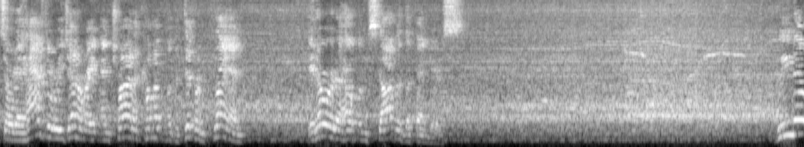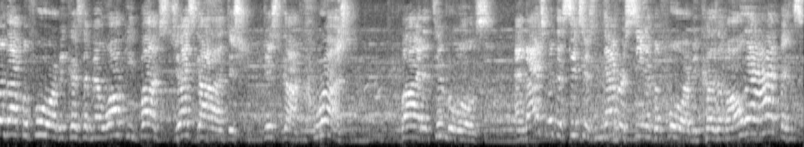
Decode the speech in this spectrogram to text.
So they have to regenerate and try to come up with a different plan in order to help them stop the defenders. We know that before because the Milwaukee Bucks just got just got crushed by the Timberwolves, and that's what the Sixers never seen it before because of all that happens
